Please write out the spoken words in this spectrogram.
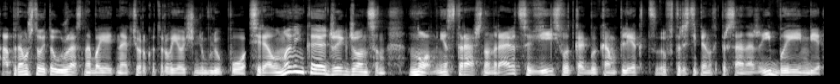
а потому что это ужасно обаятельный актер, которого я очень люблю по сериалу «Новенькая» Джейк Джонсон. Но мне страшно нравится весь вот как бы комплект второстепенных персонажей. И Бэмби,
